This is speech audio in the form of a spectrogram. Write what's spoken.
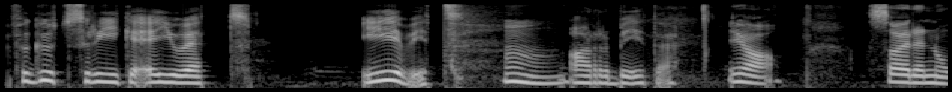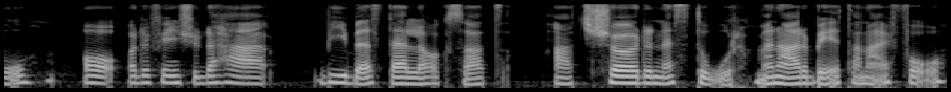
för Guds rike är ju ett evigt Mm. arbete. Ja, så är det nog. Och, och det finns ju det här bibelstället också att, att skörden är stor men arbetarna är få.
